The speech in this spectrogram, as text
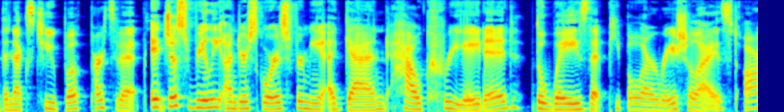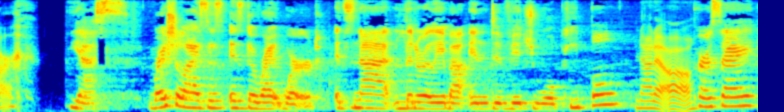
the next two book parts of it it just really underscores for me again how created the ways that people are racialized are Yes. Racialized is, is the right word. It's not literally about individual people not at all per se.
